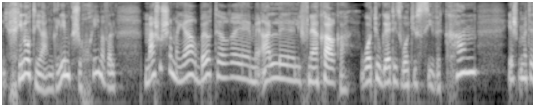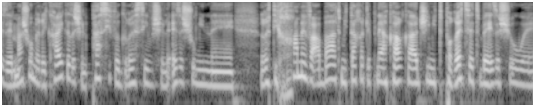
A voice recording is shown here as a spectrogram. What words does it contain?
הכינו אותי, האנגלים קשוחים, אבל משהו שם היה הרבה יותר uh, מעל uh, לפני הקרקע. What you get is what you see. וכאן... יש באמת איזה משהו אמריקאי כזה של פאסיב אגרסיב, של איזשהו מין אה, רתיחה מבעבעת מתחת לפני הקרקע עד שהיא מתפרצת באיזשהו... אה,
